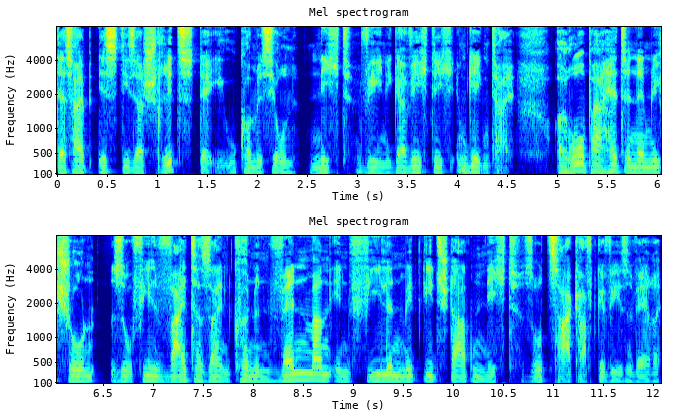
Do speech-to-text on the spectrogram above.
deshalb ist dieser Schritt der EU-Kommission nicht weniger wichtig. Im Gegenteil. Europa hätte nämlich schon so viel weiter sein können, wenn man in vielen Mitgliedstaaten nicht so zaghaft gewesen wäre,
